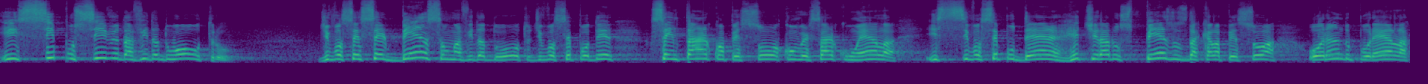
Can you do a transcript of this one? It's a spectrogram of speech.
e, se possível, da vida do outro. De você ser bênção na vida do outro, de você poder sentar com a pessoa, conversar com ela, e se você puder retirar os pesos daquela pessoa, orando por ela,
